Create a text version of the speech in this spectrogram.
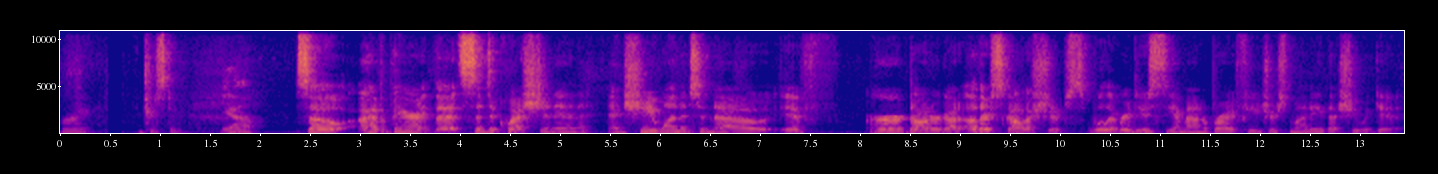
Right. Interesting. Yeah. So I have a parent that sent a question in, and she wanted to know if her daughter got other scholarships, will it reduce the amount of Bright Futures money that she would get?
